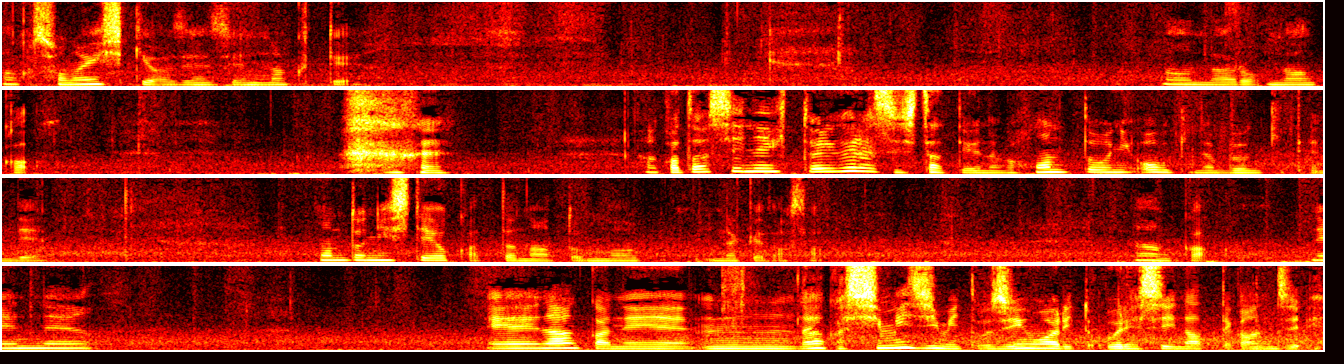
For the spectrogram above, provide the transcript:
なんかその意識は全然なくて。なんだろうなんか。今年ね一人暮らししたっていうのが本当に大きな分岐点で本当にしてよかったなと思うんだけどさ。なんか年々。えー、なんかねうんなんかしみじみとじんわりと嬉しいなって感じ。なんか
